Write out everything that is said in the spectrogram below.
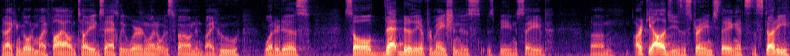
and I can go to my file and tell you exactly where and when it was found and by who, what it is. So that bit of the information is, is being saved. Um, archaeology is a strange thing. It's the study,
